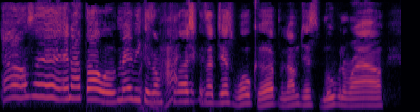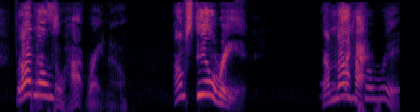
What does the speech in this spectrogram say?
You know what I'm saying? And I thought, well, maybe because I'm flushed because I just woke up and I'm just moving around. But I know It's so hot right now. I'm still red. I'm not hot. so red.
